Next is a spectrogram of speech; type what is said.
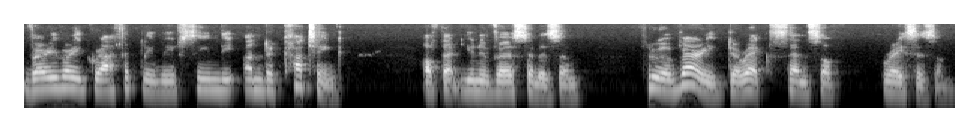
very, very graphically, we've seen the undercutting of that universalism through a very direct sense of racism.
